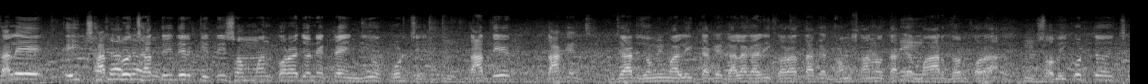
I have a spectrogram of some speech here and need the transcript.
তাহলে এই ছাত্র ছাত্রীদের কৃতি সম্মান করার জন্য একটা এনজিও করছে তাতে তাকে যার জমি মালিক তাকে গালাগালি করা তাকে ধমকানো তাকে মারধর করা সবই করতে হয়েছে।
